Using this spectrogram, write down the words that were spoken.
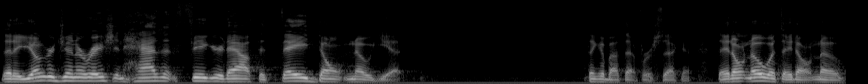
that a younger generation hasn't figured out that they don't know yet. Think about that for a second. They don't know what they don't know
